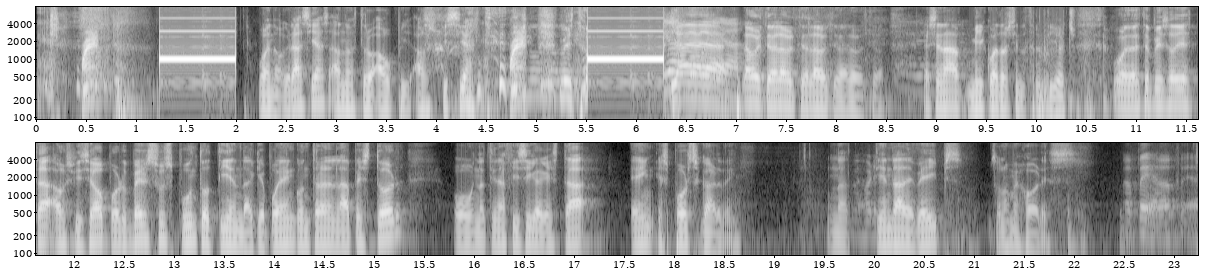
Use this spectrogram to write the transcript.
Bueno, gracias a nuestro auspiciante. Me está- ya, ya, ya. La última, la última, la última, la última. Escena 1438. Bueno, este episodio está auspiciado por Versus.tienda, que pueden encontrar en la App Store o una tienda física que está en Sports Garden. Una tienda de vapes, son los mejores. Va a pegar, va a pegar.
